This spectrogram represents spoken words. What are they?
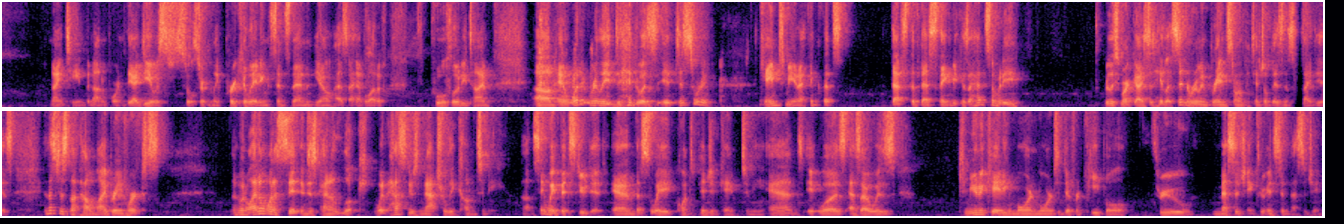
19, but not important. The idea was still certainly percolating since then, you know, as I have a lot of pool floaty time. Um, and what it really did was it just sort of came to me. And I think that's, that's the best thing because I had somebody really smart guy said, Hey, let's sit in a room and brainstorm potential business ideas. And that's just not how my brain works. Well, I don't want to sit and just kind of look. What it has to do is naturally come to me. Uh, the same way BitStew did. And that's the way Quantum Pigeon came to me. And it was as I was communicating more and more to different people through messaging, through instant messaging,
